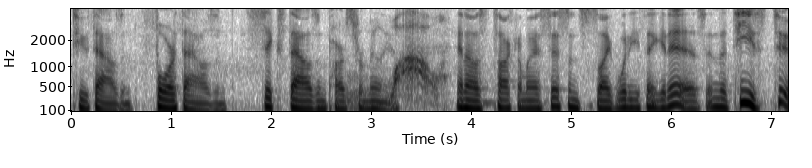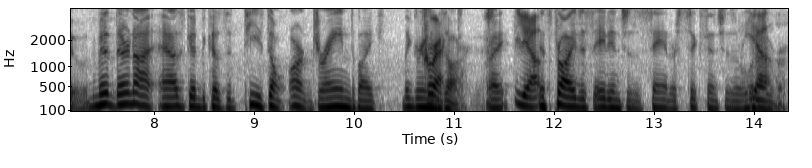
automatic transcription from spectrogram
2,000, 4,000, 6,000 parts per million. Wow. And I was talking to my assistants, like, what do you think it is? And the tees too. They're not as good because the tees don't aren't drained like the greens Correct. are, right? Yeah. It's probably just eight inches of sand or six inches or Yeah. whatever.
